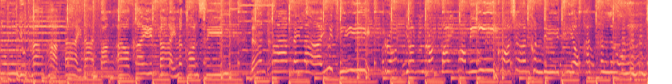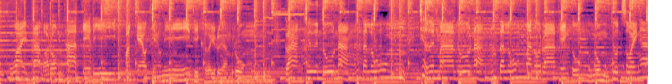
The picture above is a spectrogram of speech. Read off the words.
ลุงอยู่ทางภาคใต้ด้านฝั่งอ่าวไทยใต้นครศรีเดินทาง ยวพัทลุงไหว้พระบรมธาตุเจดีย์บางแก้วเที่ยงนี้ที่เคยเรืองรุ่ง กลางคืนดูหนังตะลุง เชิญมาดูหนังตะลุงมโนราเพลงตุงนุ่งชุดสวยงา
